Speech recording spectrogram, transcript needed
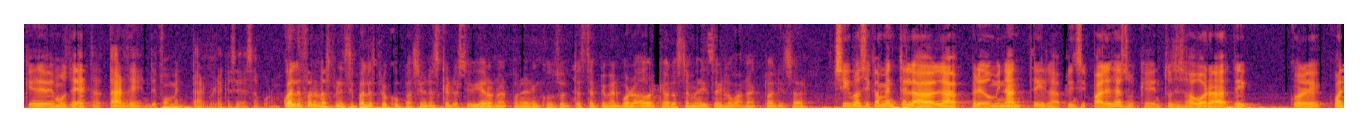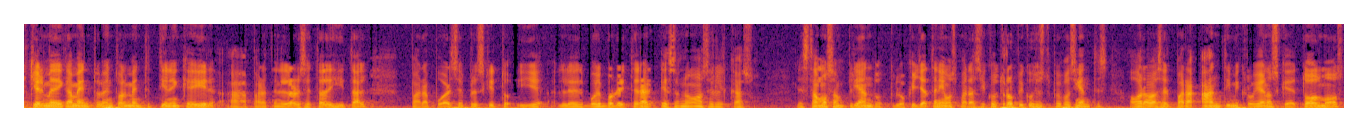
que debemos de tratar de, fomentar, ¿verdad? Que sea de esa forma. ¿Cuáles fueron las principales preocupaciones que recibieron al poner en consulta este primer borrador que ahora usted me dice que lo van a actualizar? Sí, básicamente la, predominante y la principal es eso, que entonces ahora de cualquier medicamento eventualmente tienen que ir para tener la receta digital para poder ser prescrito y eh, les vuelvo a reiterar, eso no va a ser el caso. Estamos ampliando lo que ya teníamos para psicotrópicos y estupefacientes, ahora va a ser para antimicrobianos que de todos modos,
